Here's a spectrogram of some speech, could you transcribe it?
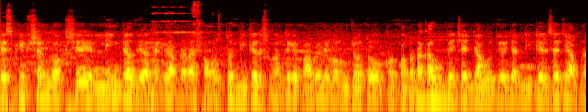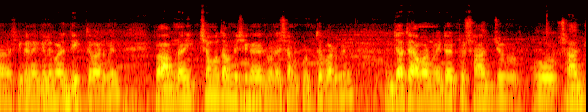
ডেসক্রিপশন বক্সে লিঙ্কটাও দেওয়া থাকবে। আপনারা সমস্ত ডিটেলস ওখান থেকে পাবেন এবং যত কত টাকা উঠেছে, যাবতীয় যা ডিটেলস আছে আপনারা সেখানে গেলে পরে দেখতে পারবেন। বা আপনার ইচ্ছা মতো আপনি সেখানে ডোনেশন করতে পারবেন। যাতে আমার মেয়েটা একটু সাহায্য ও সাহায্য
